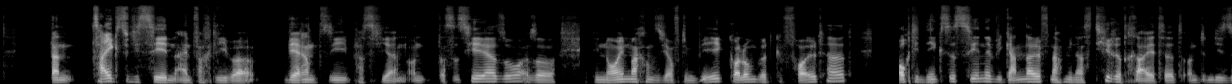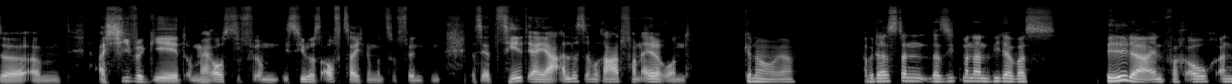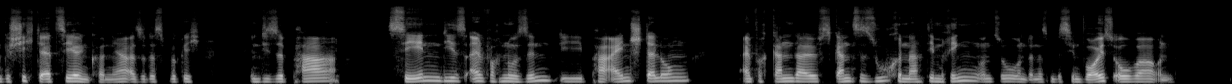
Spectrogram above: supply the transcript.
dann zeigst du die Szenen einfach lieber, während sie passieren. Und das ist hier ja so. Also die Neuen machen sich auf den Weg, Gollum wird gefoltert. Auch die nächste Szene, wie Gandalf nach Minas Tirith reitet und in diese ähm, Archive geht, um herauszufinden, um Isildurs Aufzeichnungen zu finden. Das erzählt er ja alles im Rat von Elrond. genau, ja. Aber da dann, da sieht man dann wieder, was Bilder einfach auch an Geschichte erzählen können, ja. Also das wirklich in diese paar Szenen, die es einfach nur sind, die paar Einstellungen, einfach Gandalfs ganze Suche nach dem Ring und so und dann ist ein bisschen Voice-Over und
